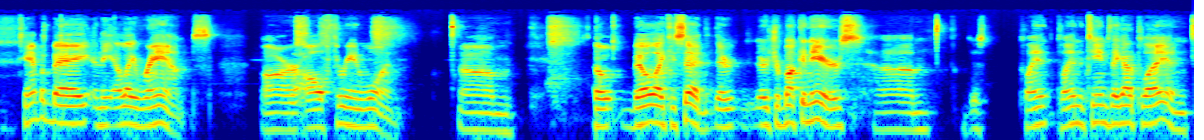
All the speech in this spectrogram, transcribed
Tampa Bay, and the LA Rams are all three and one. Um, so, Bill, like you said, there, there's your Buccaneers. Um, just playing playing the teams they got to play, and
